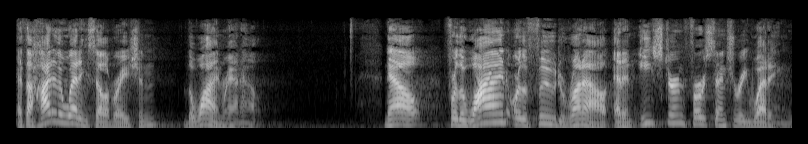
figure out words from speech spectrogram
At the height of the wedding celebration, the wine ran out. Now, for the wine or the food to run out at an Eastern first century wedding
